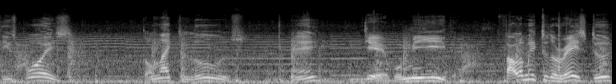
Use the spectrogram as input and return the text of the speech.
These boys don't like to lose. Eh? Yeah, well, me either. Follow me to the race, dude.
